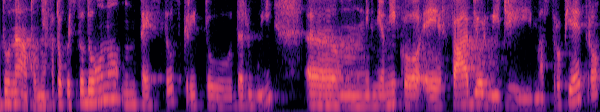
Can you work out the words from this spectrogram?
donato, mi ha fatto questo dono, un testo scritto da lui. Eh, il mio amico è Fabio Luigi Mastropietro,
